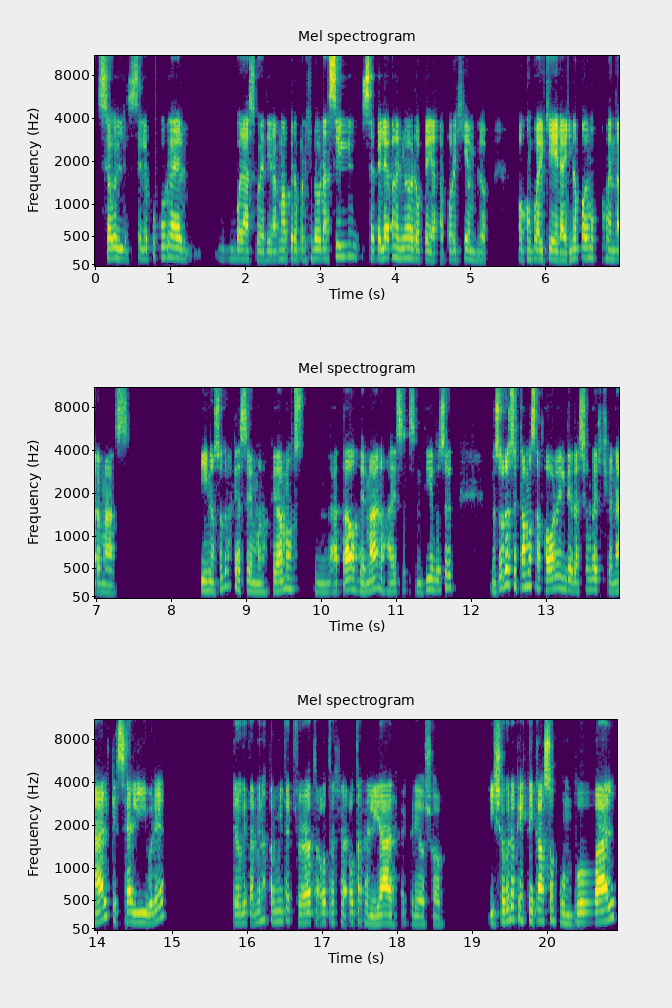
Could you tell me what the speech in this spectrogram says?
se, se le ocurre bolazo voy a tirar, no, pero por ejemplo Brasil se pelea con la Unión Europea, por ejemplo, o con cualquiera, y no podemos vender más. ¿Y nosotros qué hacemos? Nos quedamos mm, atados de manos a ese sentido. Entonces, nosotros estamos a favor de la integración regional, que sea libre, pero que también nos permita explorar otras, otras realidades, creo yo. Y yo creo que este caso puntual,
